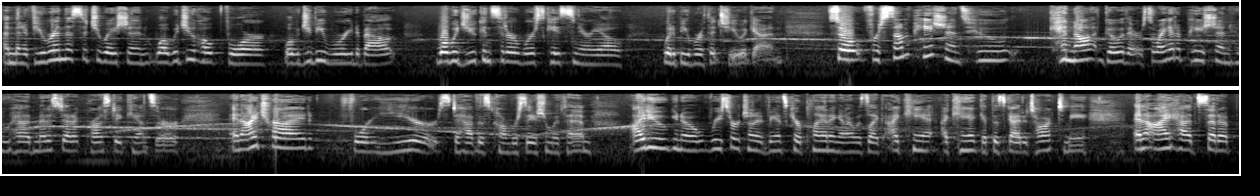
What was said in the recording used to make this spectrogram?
And then, if you were in this situation, what would you hope for? What would you be worried about? What would you consider worst case scenario? Would it be worth it to you again? So, for some patients who cannot go there, so I had a patient who had metastatic prostate cancer, and I tried for years to have this conversation with him. I do, you know, research on advanced care planning and I was like, I can't I can't get this guy to talk to me. And I had set up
